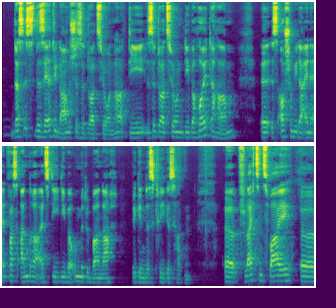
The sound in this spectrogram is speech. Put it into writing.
Das ist eine sehr dynamische Situation. Ne? Die Situation, die wir heute haben, äh, ist auch schon wieder eine etwas andere als die, die wir unmittelbar nach Beginn des Krieges hatten. Äh, vielleicht sind zwei äh,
